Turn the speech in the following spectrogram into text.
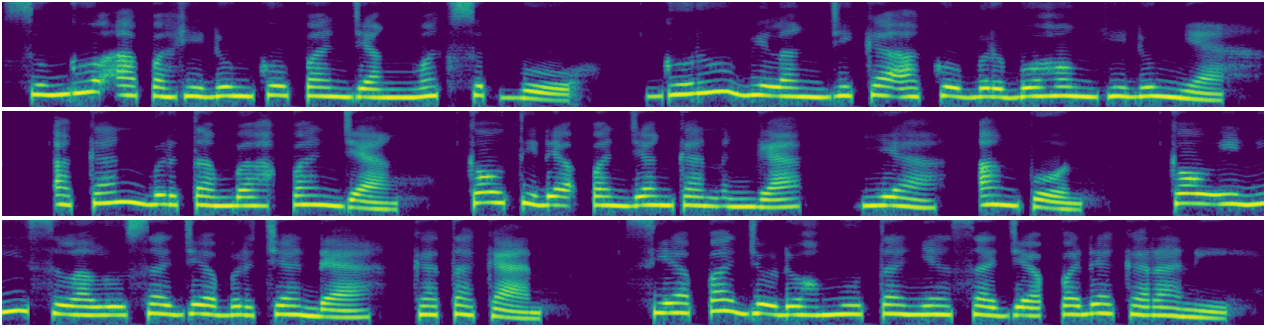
Sungguh apa hidungku panjang maksud bu. Guru bilang jika aku berbohong hidungnya akan bertambah panjang. Kau tidak panjangkan enggak? Ya, ampun. Kau ini selalu saja bercanda, katakan. Siapa jodohmu tanya saja pada Karani.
